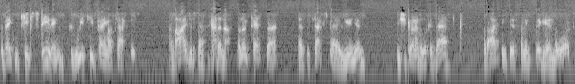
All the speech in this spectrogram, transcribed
But they can keep stealing because we keep paying our taxes. And I just have had enough. Olympesa has the taxpayer union. You should go and have a look at that. But I think there's something bigger in the works.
